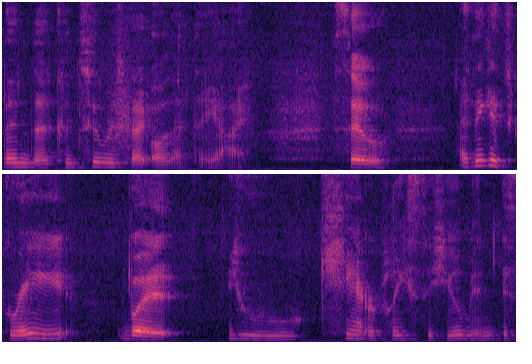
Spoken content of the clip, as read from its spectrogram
then the consumers go like oh that's ai so i think it's great but you can't replace the human is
